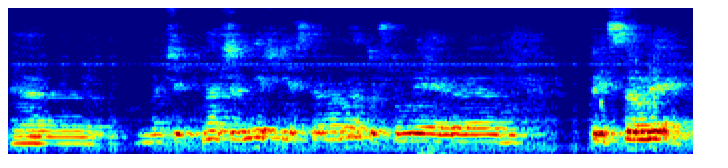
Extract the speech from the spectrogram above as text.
Э, значит, наша внешняя сторона, то, что мы э, представляем,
